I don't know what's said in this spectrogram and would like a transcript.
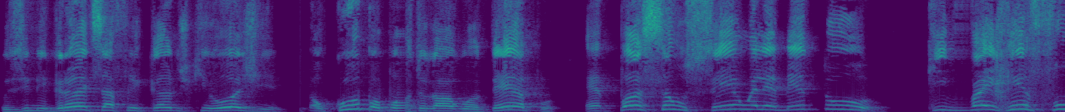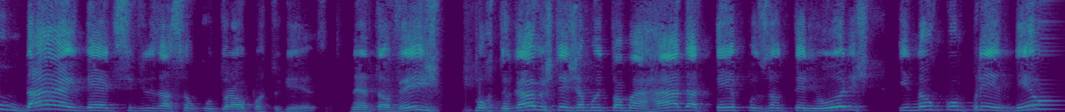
os imigrantes africanos que hoje ocupam Portugal há algum tempo, é, possam ser um elemento que vai refundar a ideia de civilização cultural portuguesa. Né? Talvez Portugal esteja muito amarrada a tempos anteriores e não compreendeu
